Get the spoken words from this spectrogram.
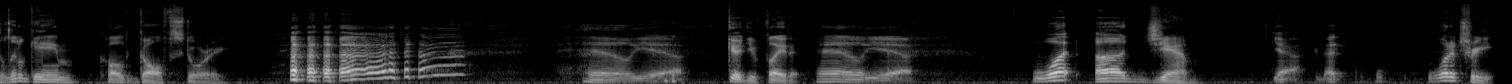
a little game called Golf Story. Hell yeah. Good, you've played it. Hell yeah. What a gem. Yeah, that What a treat.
